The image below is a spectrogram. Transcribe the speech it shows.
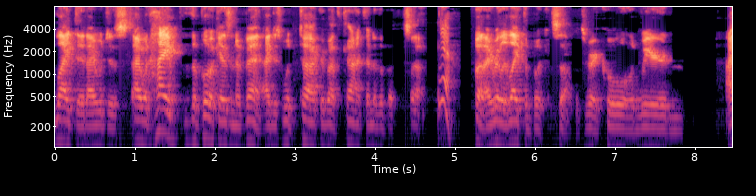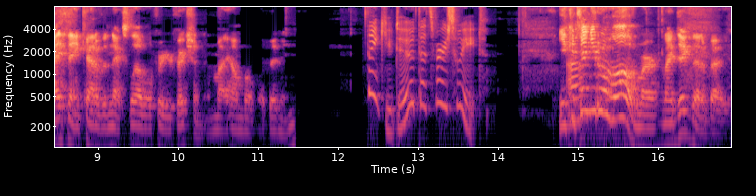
liked it. I would just, I would hype the book as an event. I just wouldn't talk about the content of the book itself. Yeah. But I really like the book itself. It's very cool and weird, and I think kind of the next level for your fiction, in my humble opinion. Thank you, dude. That's very sweet. You continue to um, evolve, Mur, and I dig that about you.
